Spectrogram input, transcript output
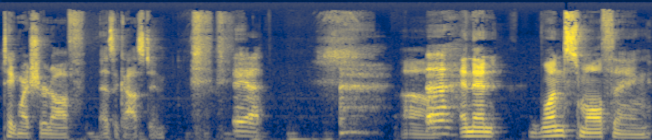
take my shirt off as a costume. Yeah. Um, Uh. and then one small thing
